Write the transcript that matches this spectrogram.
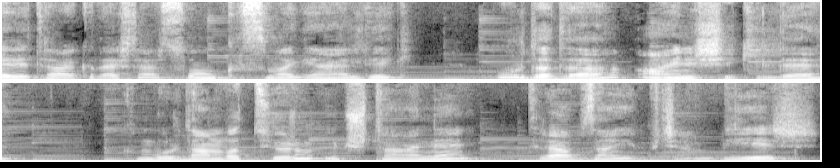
Evet arkadaşlar, son kısma geldik. Burada da aynı şekilde buradan batıyorum 3 tane trabzan yapacağım. 1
